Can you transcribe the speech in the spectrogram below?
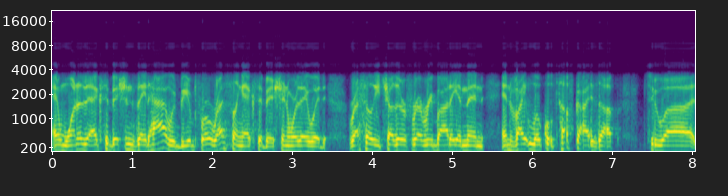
And one of the exhibitions they'd have would be a pro wrestling exhibition where they would wrestle each other for everybody, and then invite local tough guys up to uh,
